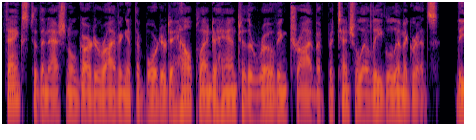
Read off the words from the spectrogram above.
Thanks to the National Guard arriving at the border to help lend a hand to the roving tribe of potential illegal immigrants, the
